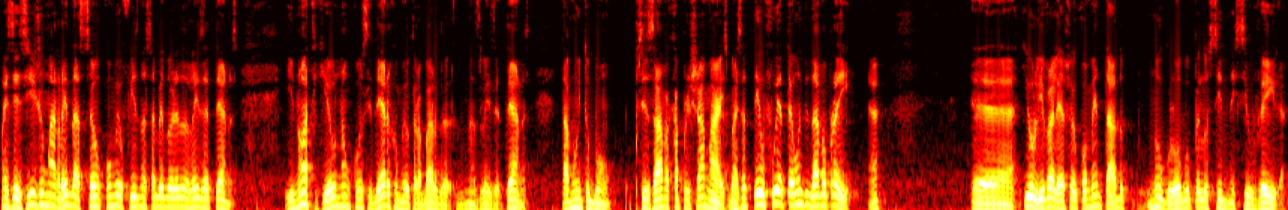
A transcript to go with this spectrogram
mas exige uma redação, como eu fiz na Sabedoria das Leis Eternas. E note que eu não considero que o meu trabalho nas Leis Eternas está muito bom. Eu precisava caprichar mais, mas eu fui até onde dava para ir. Né? É, e o livro, aliás, foi comentado no Globo pelo Sidney Silveira.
